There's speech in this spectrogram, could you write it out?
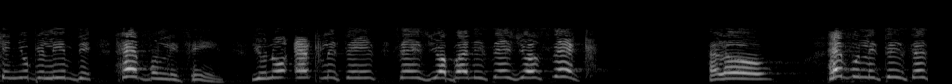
can you believe the heavenly things? You know, earthly things says your body says you're sick. Hello? Heavenly things says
